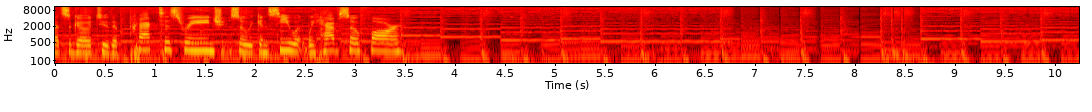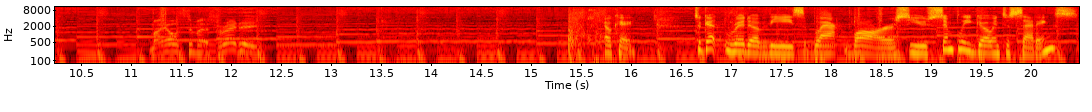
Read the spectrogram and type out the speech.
Let's go to the practice range so we can see what we have so far. My ultimate's ready. Okay, to get rid of these black bars, you simply go into settings.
